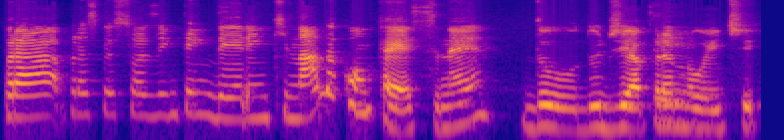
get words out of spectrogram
para as pessoas entenderem que nada acontece, né? Do, do dia para a noite.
